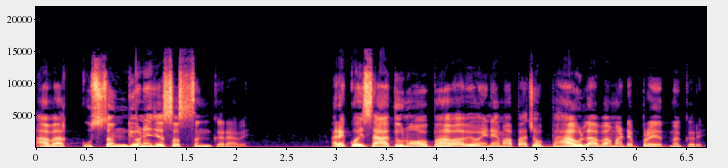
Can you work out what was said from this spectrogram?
આવા કુસંગીઓને જે સત્સંગ કરાવે અરે, કોઈ સાધુનો અભાવ આવ્યો હોય ને એમાં પાછો ભાવ લાવવા માટે પ્રયત્ન કરે.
